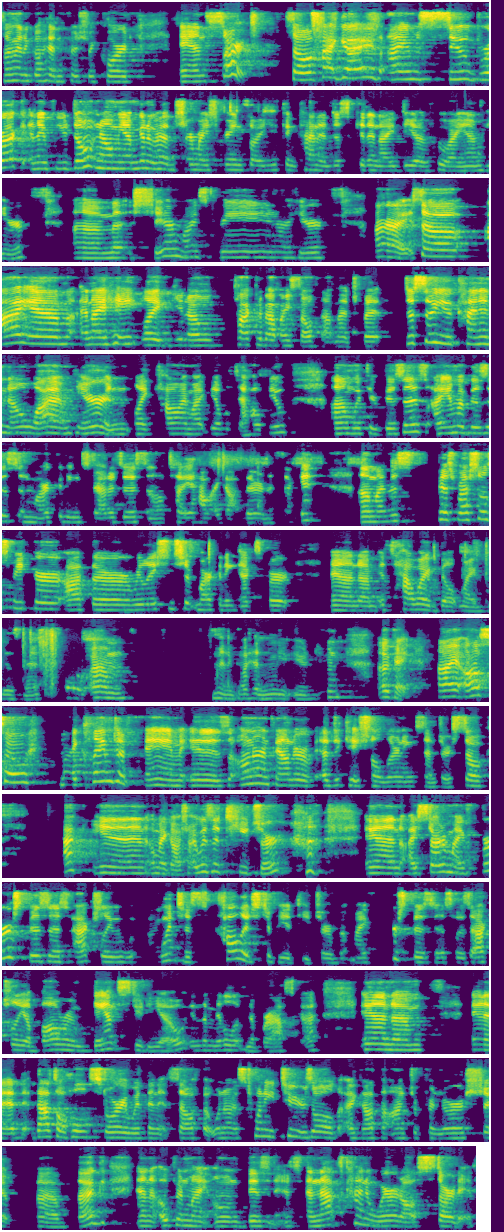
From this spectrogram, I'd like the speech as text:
So I'm gonna go ahead and push record and start. So hi guys, I'm Sue Brook, and if you don't know me, I'm gonna go ahead and share my screen so you can kind of just get an idea of who I am here. Um, share my screen right here. All right, so I am, and I hate like, you know, talking about myself that much, but just so you kind of know why I'm here and like how I might be able to help you um, with your business, I am a business and marketing strategist, and I'll tell you how I got there in a second. Um, I'm a professional speaker, author, relationship marketing expert, and um, it's how I built my business. So, um, I'm gonna go ahead and mute you, June. Okay, I also, my claim to fame is owner and founder of Educational Learning Center. So back in, oh my gosh, I was a teacher and I started my first business, actually, I went to college to be a teacher, but my first business was actually a ballroom dance studio in the middle of Nebraska. And um, and that's a whole story within itself. But when I was 22 years old, I got the entrepreneurship uh, bug and opened my own business. And that's kind of where it all started.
